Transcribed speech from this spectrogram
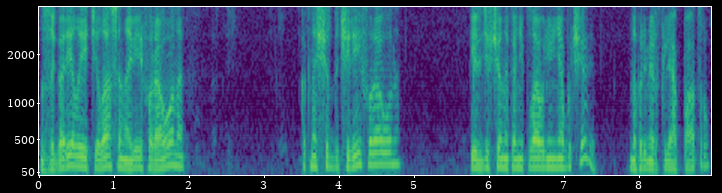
загорелые тела сыновей фараона. Как насчет дочерей фараона? Или девчонок они плаванию не обучали? Например, Клеопатру?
